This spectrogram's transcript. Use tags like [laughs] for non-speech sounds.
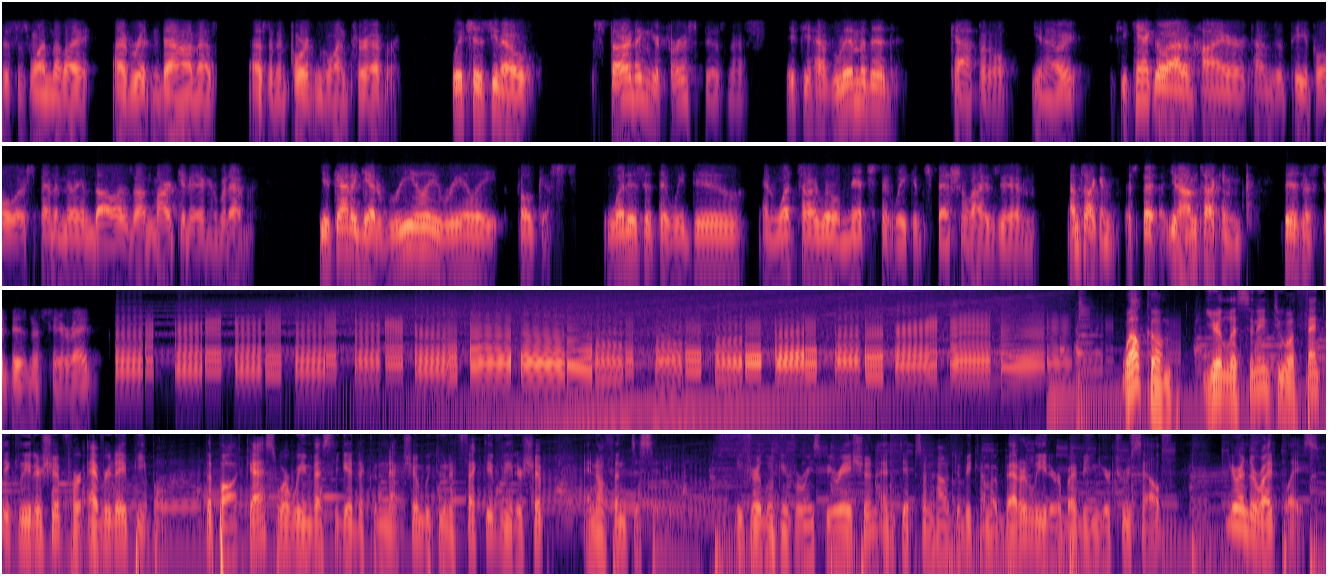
this is one that I I've written down as as an important one forever, which is you know starting your first business if you have limited capital, you know if you can't go out and hire tons of people or spend a million dollars on marketing or whatever, you've got to get really really focused. What is it that we do, and what's our little niche that we can specialize in? I'm talking, you know, I'm talking business to business here, right? Welcome. You're listening to Authentic Leadership for Everyday People, the podcast where we investigate the connection between effective leadership and authenticity. If you're looking for inspiration and tips on how to become a better leader by being your true self, you're in the right place.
